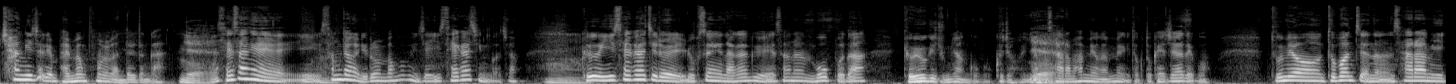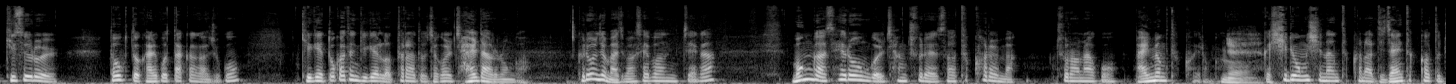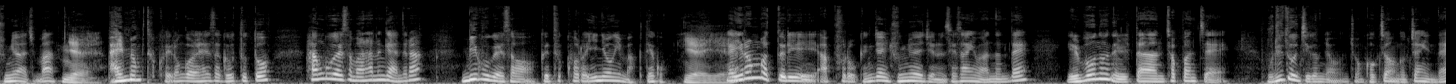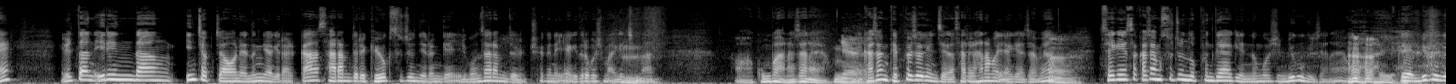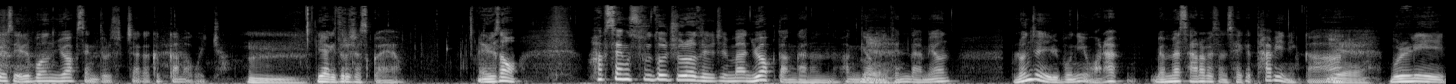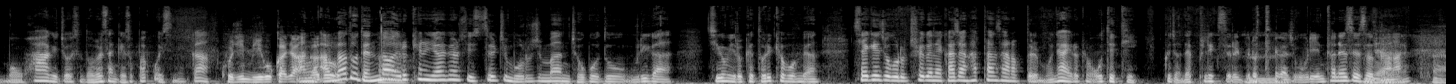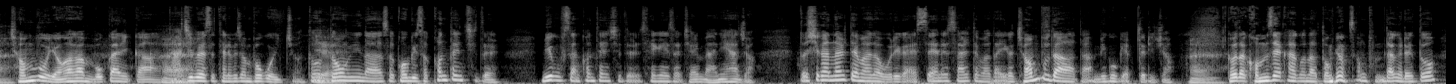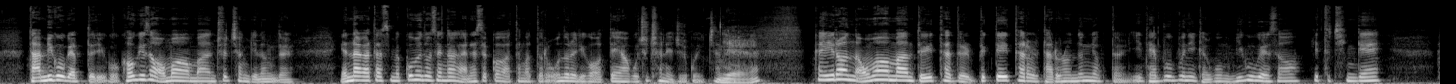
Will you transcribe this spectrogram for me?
창의적인 발명품을 만들든가 예. 세상에 이 음. 성장을 이루는 방법은 이제 이 세 가지인 거죠. 음. 그이 세 가지를 육성해 나가기 위해서는 무엇보다 교육이 중요한 거고, 그죠? 예. 사람 한 명한 한 명이 똑똑해져야 되고, 두 명, 두 번째는 사람이 기술을 더욱더 갈고 닦아가지고, 기계, 똑같은 기계를 넣더라도 저걸 잘 다루는 거. 그리고 이제 마지막 세 번째가 뭔가 새로운 걸 창출해서 특허를 막 출원하고 발명 특허 이런 거. 예. 그러니까 실용 신한 특허나 디자인 특허도 중요하지만 예. 발명 특허 이런 걸 해서 그것도 또 한국에서만 하는 게 아니라 미국에서 그 특허로 인용이 막 되고 예, 예. 그러니까 이런 것들이 앞으로 굉장히 중요해지는 세상이 왔는데 일본은 일단 첫 번째 우리도 지금 좀 걱정은 걱정인데 일단 1인당 인적 자원의 능력이랄까 사람들의 교육 수준 이런 게 일본 사람들 최근에 이야기 들어보시면 알겠지만 음. 어, 공부 안 하잖아요. 예. 가장 대표적인 제가 사례를 하나만 이야기하자면 어. 세계에서 가장 수준 높은 대학이 있는 곳이 미국이잖아요. 예. 그 미국에서 일본 유학생들 숫자가 급감하고 있죠. 음. 이야기 들으셨을 거예요. 그래서 학생 수도 줄어들지만 유학도 안 가는 환경이 예. 된다면 물론 이제 일본이 워낙 몇몇 산업에서는 세계 탑이니까 예. 물리, 뭐 화학 이쪽에서 노벨상 계속 받고 있으니까 굳이 미국까지 안, 안 가도 안 가도 된다 어. 이렇게는 이야기할 수 있을지 모르지만 적어도 우리가 지금 이렇게 돌이켜 보면 세계적으로 최근에 가장 핫한 산업들 뭐냐 이렇게 OTT 그죠 넷플릭스를 비롯해 가지고 음. 우리 인터넷에서 네. 다 어. 전부 영화관 못 가니까 다 네. 집에서 텔레비전 보고 있죠. 또 예. 도움이 나와서 거기서 컨텐츠들 미국산 컨텐츠들 세계에서 제일 많이 하죠. 또 시간 날 때마다 우리가 SNS 할 때마다 이거 전부 다, 다 미국 앱들이죠. 네. 거기다 검색하거나 동영상 본다 그래도 다 미국 앱들이고 거기서 어마어마한 추천 기능들 옛날 같았으면 꿈에도 생각 안 했을 것 같은 것들을 오늘은 이거 어때요 하고 추천해 주고 있잖아요. 예. 그러니까 이런 어마어마한 데이터들, 빅데이터를 다루는 능력들 이 대부분이 결국 미국에서 히트 친 게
